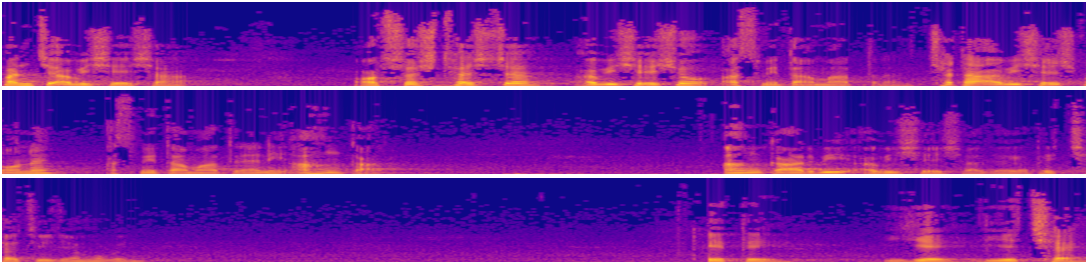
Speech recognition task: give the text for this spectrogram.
पंच अविशेष, और ष्ठ अविशेषो अस्मिता मात्र। छठा अविशेष कौन है? अस्मिता मात्र, यानी अहंकार। अहंकार भी अविशेष आ जाएगा। तो छह चीज़ें हो गई। एते, ये ये छह।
